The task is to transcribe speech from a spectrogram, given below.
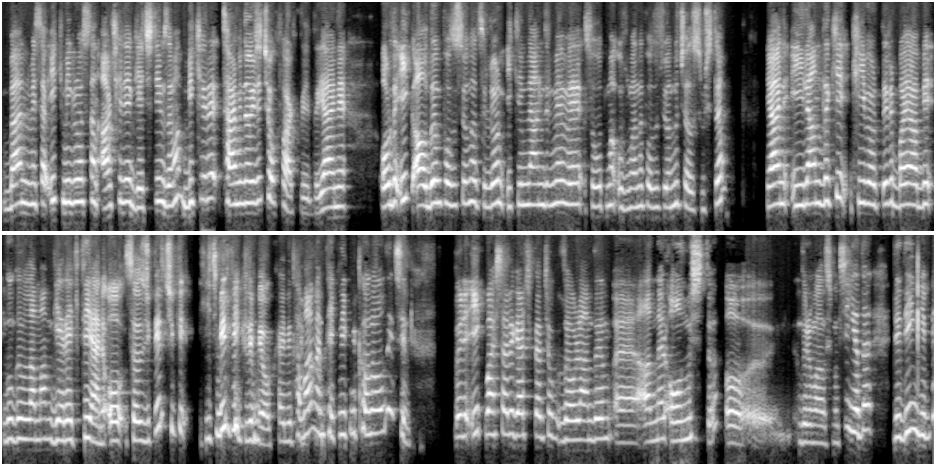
ben mesela ilk Migros'tan Arçelik'e geçtiğim zaman bir kere terminoloji çok farklıydı. Yani orada ilk aldığım pozisyonu hatırlıyorum. İklimlendirme ve soğutma uzmanı pozisyonunu çalışmıştım. Yani ilandaki keywordleri bayağı bir Google'lamam gerekti yani o sözcükleri çünkü hiçbir fikrim yok. Hani tamamen teknik bir konu olduğu için böyle ilk başlarda gerçekten çok zorlandığım e, anlar olmuştu o e, duruma alışmak için ya da dediğin gibi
